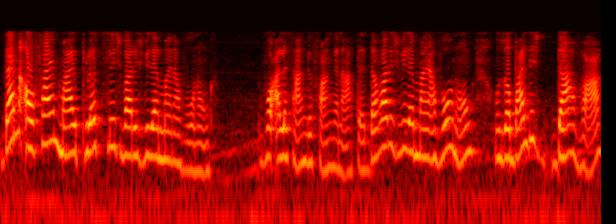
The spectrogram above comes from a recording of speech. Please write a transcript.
Dann auf einmal plötzlich war ich wieder in meiner Wohnung, wo alles angefangen hatte. Da war ich wieder in meiner Wohnung und sobald ich da war,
